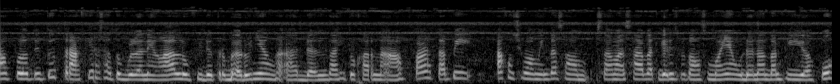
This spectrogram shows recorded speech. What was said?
upload itu terakhir satu bulan yang lalu video terbarunya nggak ada. Entah itu karena apa tapi aku cuma minta sama, sama sahabat gadis petualang semua yang udah nonton video aku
